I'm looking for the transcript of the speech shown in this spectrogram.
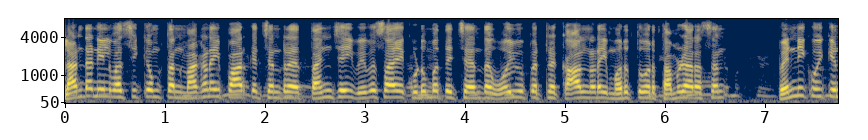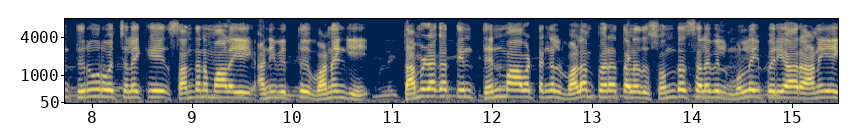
லண்டனில் வசிக்கும் தன் மகனை பார்க்க சென்ற தஞ்சை விவசாய குடும்பத்தைச் சேர்ந்த ஓய்வு பெற்ற கால்நடை மருத்துவர் தமிழரசன் பென்னி குயிக்கின் திருவுருவச் சிலைக்கு சந்தன மாலையை அணிவித்து வணங்கி தமிழகத்தின் தென் மாவட்டங்கள் வளம் பெற தனது சொந்த செலவில் முல்லை பெரியாறு அணையை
